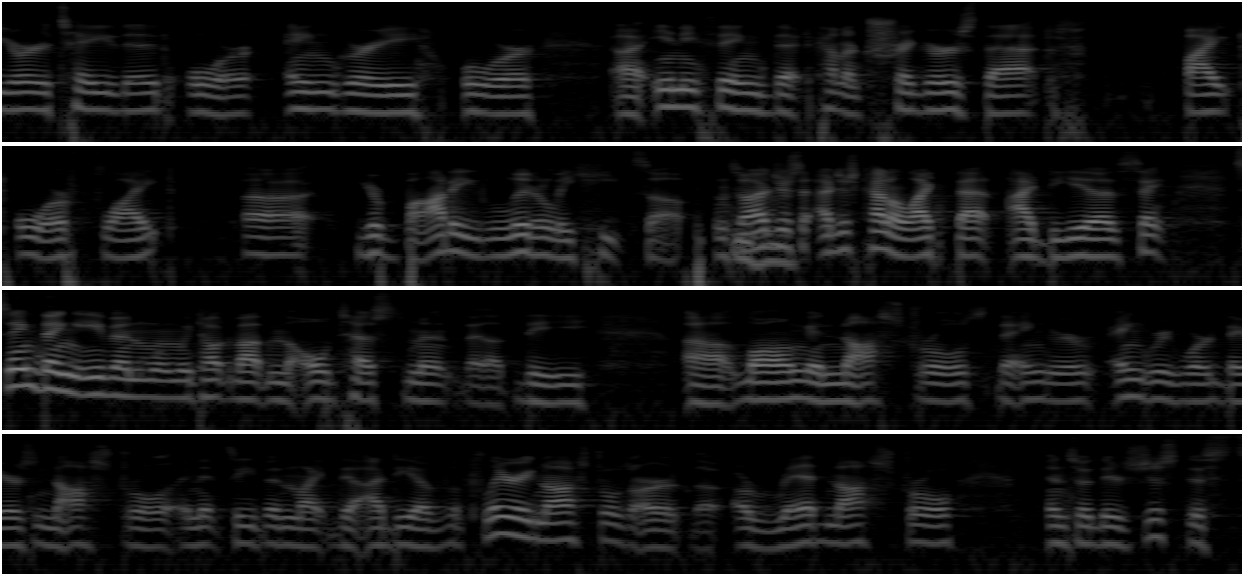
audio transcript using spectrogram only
irritated or angry or uh, anything that kind of triggers that fight or flight uh, your body literally heats up. And so I Mhm. just I just kind of like that idea. Same same thing even when we talked about in the Old Testament the, the uh, long and nostrils. The angry angry word there's nostril, and it's even like the idea of the flary nostrils or the, a red nostril. And so there's just this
